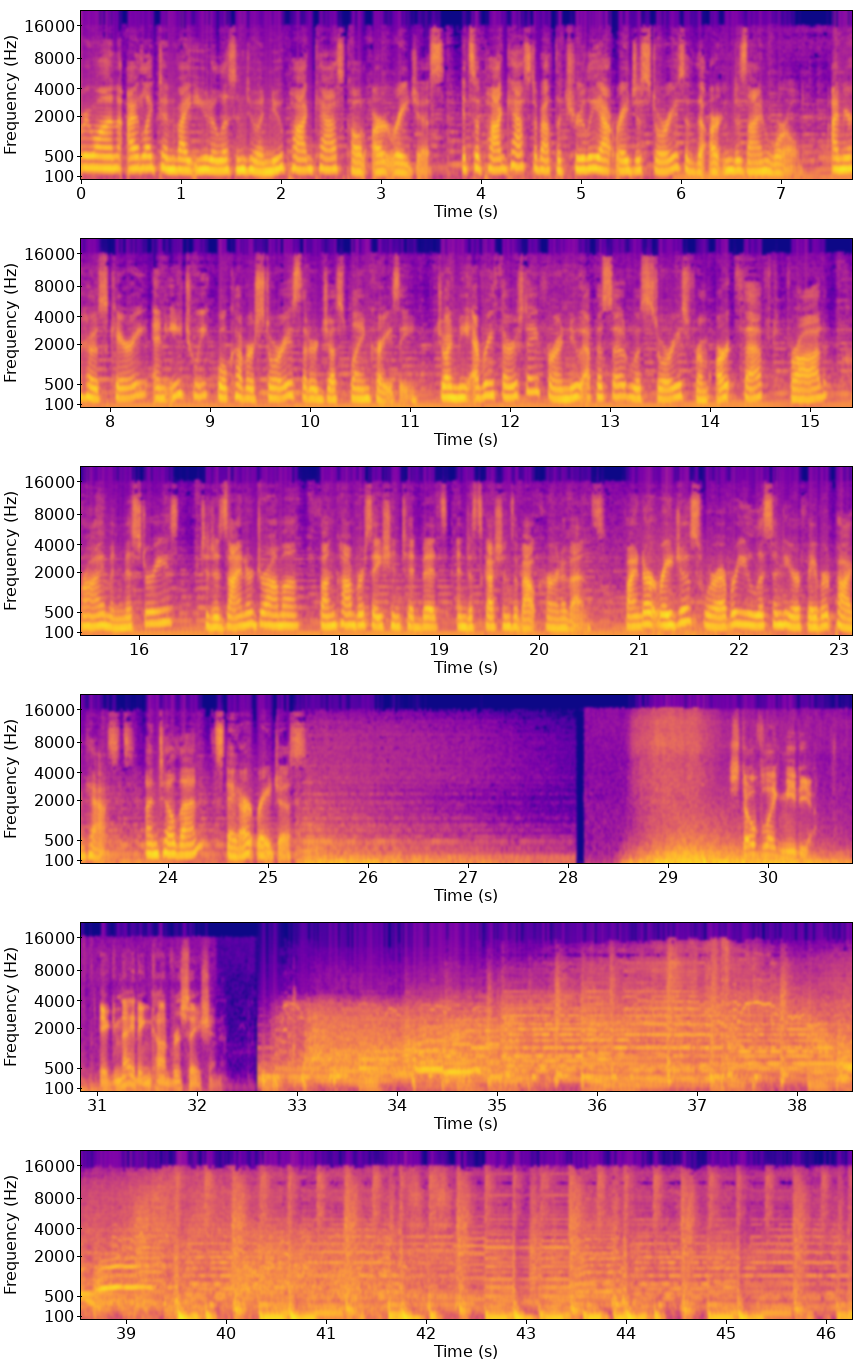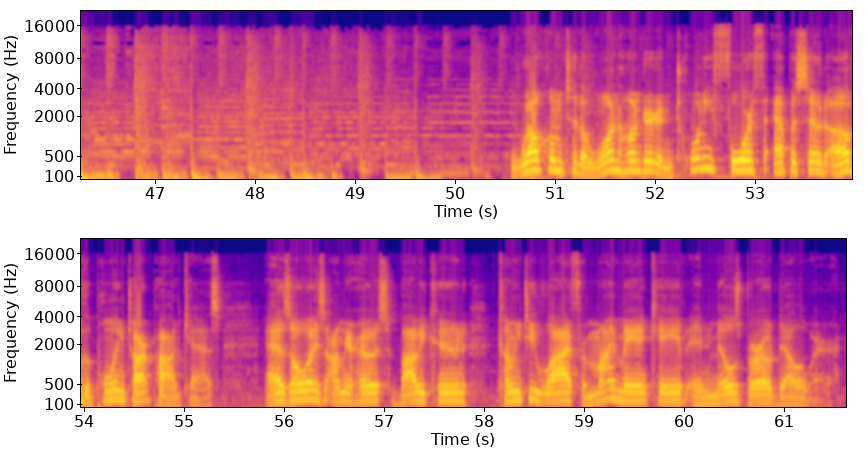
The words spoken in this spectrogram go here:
everyone. I'd like to invite you to listen to a new podcast called Artrageous. It's a podcast about the truly outrageous stories of the art and design world. I'm your host, Carrie, and each week we'll cover stories that are just plain crazy. Join me every Thursday for a new episode with stories from art theft, fraud, crime, and mysteries to designer drama, fun conversation tidbits, and discussions about current events. Find Artrageous wherever you listen to your favorite podcasts. Until then, stay outrageous. Stoveleg Media, igniting conversation. Welcome to the 124th episode of the Pulling Tarp Podcast. As always, I'm your host, Bobby Coon, coming to you live from my man cave in Millsboro, Delaware.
